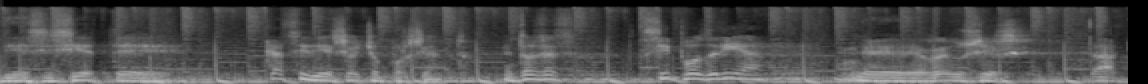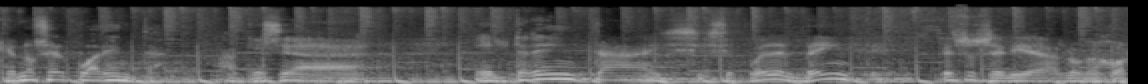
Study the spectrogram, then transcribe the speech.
17 casi 18%. Entonces, sí podría eh, reducirse a que no sea el 40, a que sea el 30 y si se puede el 20. Eso sería lo mejor.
